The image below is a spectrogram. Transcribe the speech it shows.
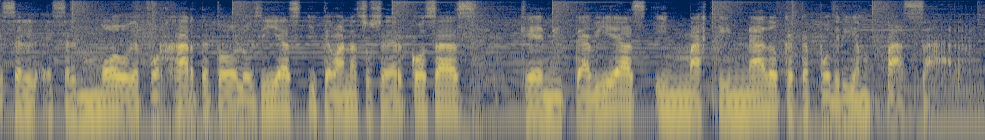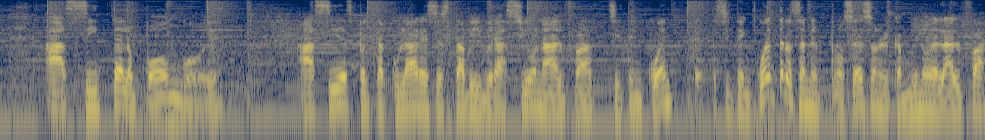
Es el, es el modo de forjarte todos los días y te van a suceder cosas que ni te habías imaginado que te podrían pasar. Así te lo pongo, ¿eh? Así espectacular es esta vibración alfa. Si te, si te encuentras en el proceso, en el camino del alfa,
